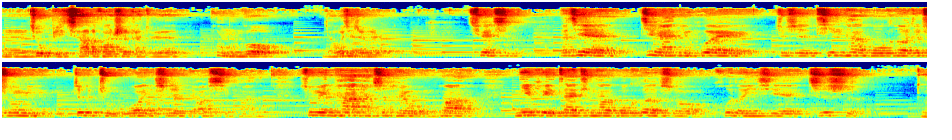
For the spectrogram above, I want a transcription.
嗯，就比其他的方式感觉更能够了解这个人。确实，而且既然你会就是听他的播客，就说明这个主播你是比较喜欢的，说明他还是很有文化的。你也可以在听他的播客的时候获得一些知识。对，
